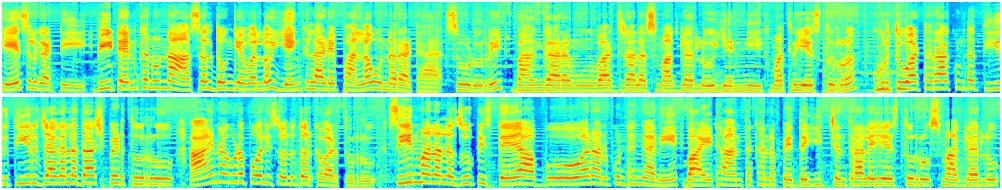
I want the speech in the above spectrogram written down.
కేసులు కట్టి వీటెనకనున్న అసలు దొంగెవల్లో ఎంకలాడే పనిలో ఉన్నారట. చూడుర్రి బంగారము వజ్రాల స్మగ్లర్లు ఎన్ని ఇకమత్లు చేస్తుర్రో. గుర్తుపట్ట రాకుండా తీరు తీరు జాగల్లా దాచి పెడుతుర్రు. ఆయన కూడా పోలీసు వాళ్ళు దొరకబడుతుర్రు. సినిమాలలో చూపిస్తే అబ్బో అని అనుకుంటాం గాని బయట అంతకన్నా పెద్ద ఇచ్చంత్రాలే చేస్తుర్రు స్మగ్లర్లు.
